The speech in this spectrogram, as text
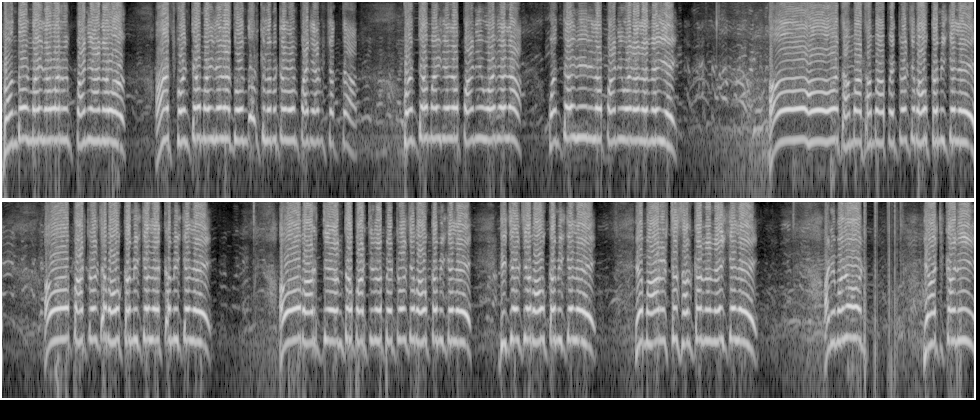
दोन दोन मैलावरून पाणी आणावं. आज कोणत्या महिलेला दोन दोन किलोमीटरवरून पाणी आणू शकतात कोणत्या महिन्याला पाणी वाढायला कोणत्या विहिरीला पाणी वाढायला नाहीये? हो हो हो थांबा थांबा. पेट्रोलचे भाव कमी केले. हो पेट्रोलचे भाव कमी केले कमी केले. अहो भारतीय जनता पार्टीने पेट्रोलचे भाव कमी केले डिझेलचे भाव कमी केले. हे महाराष्ट्र सरकारनं नाही केले. आणि म्हणून या ठिकाणी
